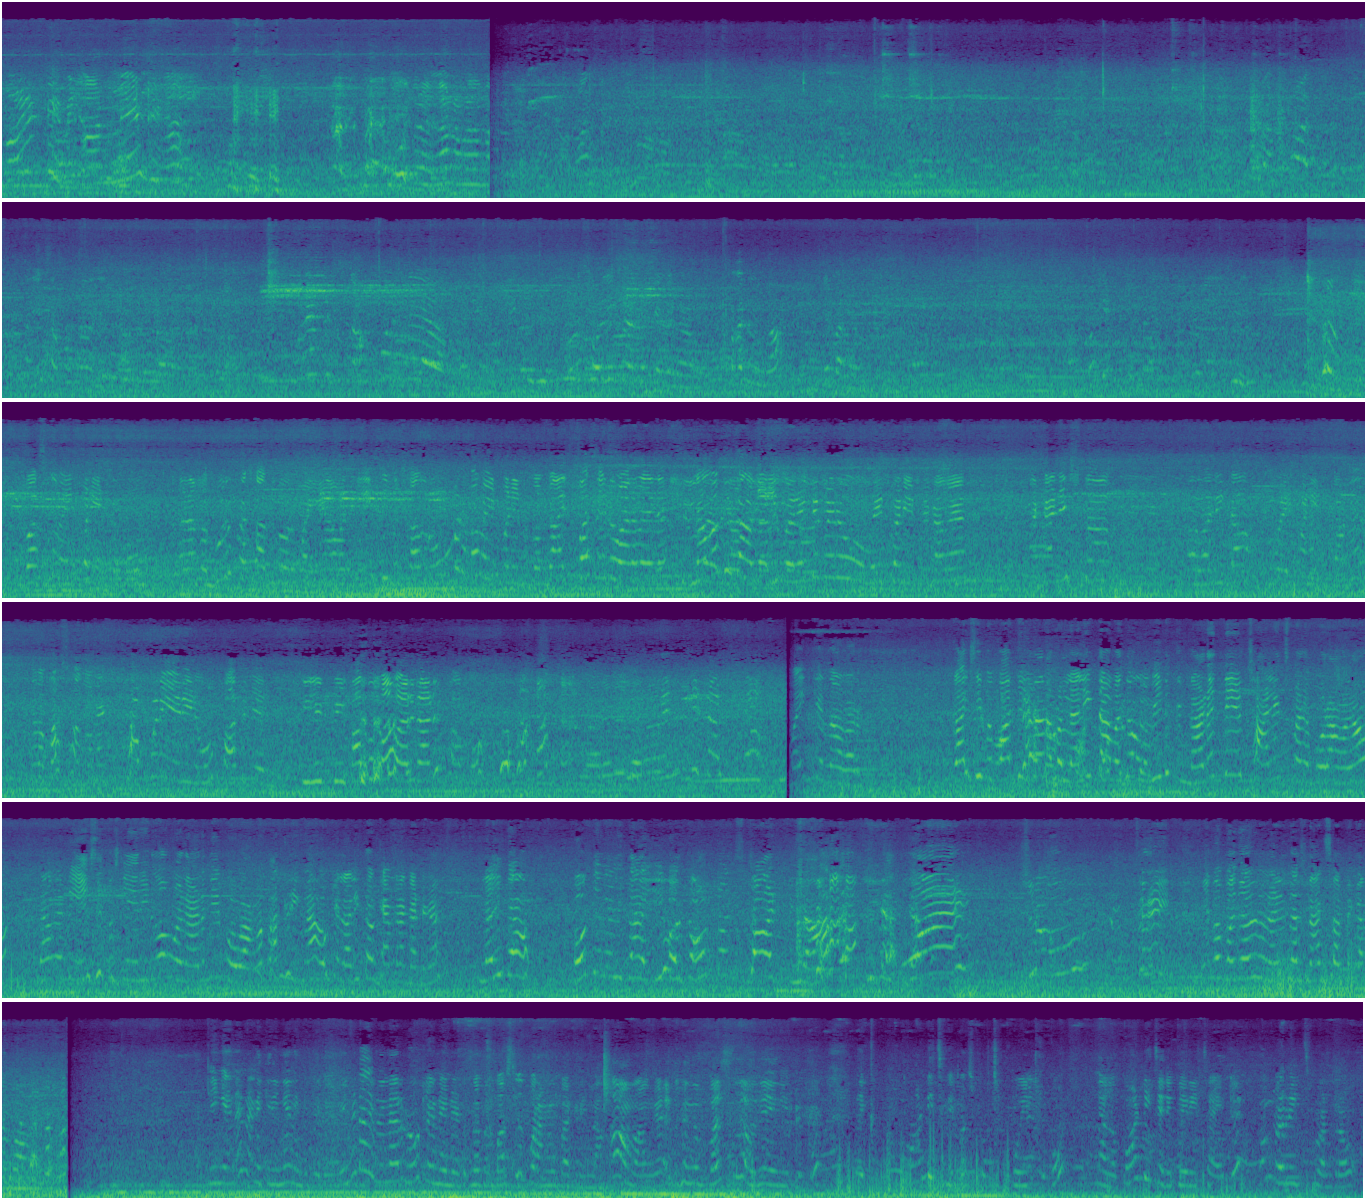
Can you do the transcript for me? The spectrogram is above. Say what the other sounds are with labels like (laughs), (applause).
Why are you even on me? பஸ்க்கு wait பண்ணிட்டு இருக்கோம். நம்ம குரு பிரசாத்னு ஒரு பையன் அவன் ஏசி பஸ்க்காக ரொம்ப ரொம்ப வெயிட் பண்ணிட்டு இருக்கோம். காய்ஸ் பஸ் இன்னும் வரவே இல்லை. இப்போ ரெண்டு பேரும் வெயிட் பண்ணிட்டு இருக்காங்க. கனிஷ்கா வனிதா வெயிட் பண்ணிட்டு இருக்காங்க. நம்ம பஸ் வந்தோடனே டப்புனு ஏறிடுவோம். பார்த்துட்டே இருக்கோம் திருப்பி. பார்ப்போமா வருதான்னு பார்ப்போம். (laughs) மைக் என்ன வரும்? கைஸ் இப்போ பார்த்தீங்கன்னா நம்ம லலிதா வந்து லலிதா கேமரா காட்டுங்க. Lalitha okay Lalitha your count down start one two three இப்போ கொஞ்சம் லலிதா ஸ்நாக்ஸ் சாப்பிட்டு கிளம்புவாங்க நீங்க என்ன நினைக்கிறீங்க எனக்கு தெரியும் என்னடா இவ்வளவு நேரம் ரோட்ல நின்றுட்டு இருக்கோம் இப்போ பஸ்ல போறாங்கன்னு பாக்குறீங்களா? ஆமாங்க நாங்க பஸ்ல வந்து ஏறிட்டு இருக்கோம். லைக் பாண்டிச்சேரி பஸ் பிடிச்சி போயிட்டு இருக்கோம். நாங்க பாண்டிச்சேரி போய் ரீச் ஆயிட்டு உங்களை ரீச் பண்றோம்.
